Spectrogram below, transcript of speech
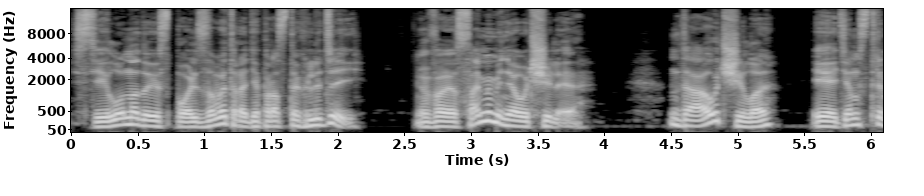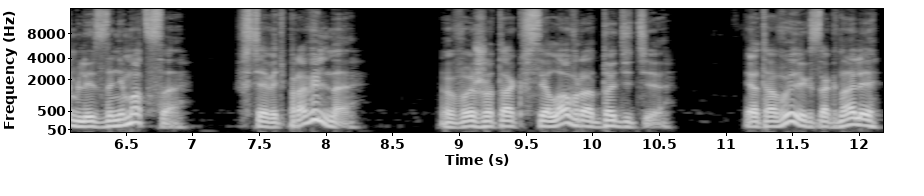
Силу надо использовать ради простых людей. Вы сами меня учили? Да, учила. И этим стремлюсь заниматься. Все ведь правильно? Вы же так все лавры отдадите. Это вы их загнали,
